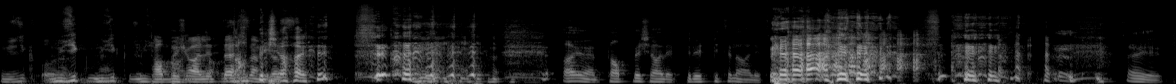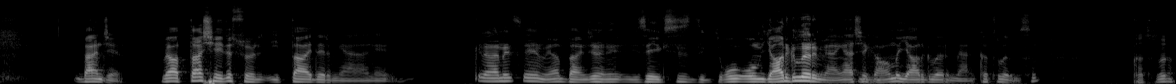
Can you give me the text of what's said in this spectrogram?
Müzik olarak müzik mı? müzik müzik Top 5 Aynen, alet dersen top beş biraz. alet. Aynen top 5 alet Brad Pitt'in aleti. Hayır. Bence. Ve hatta şeyde söyle iddia ederim yani hani klarnet sevmeyen bence hani zevksizdir. O, onu yargılarım yani gerçek Hı. anlamda yargılarım yani. Katılır mısın? Katılırım.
